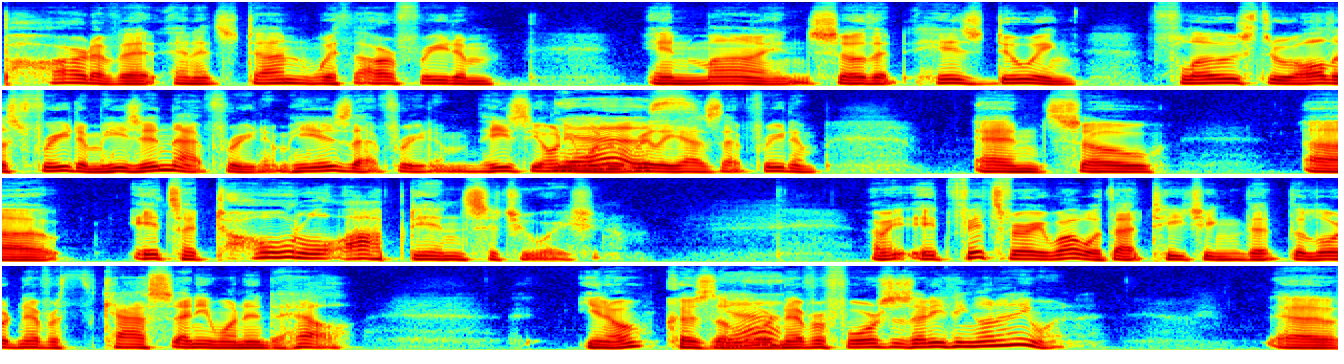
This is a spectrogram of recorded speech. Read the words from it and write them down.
part of it, and it's done with our freedom in mind, so that his doing flows through all this freedom. He's in that freedom. He is that freedom. He's the only yes. one who really has that freedom. And so uh, it's a total opt in situation. I mean, it fits very well with that teaching that the Lord never casts anyone into hell, you know, because the yeah. Lord never forces anything on anyone. Uh,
